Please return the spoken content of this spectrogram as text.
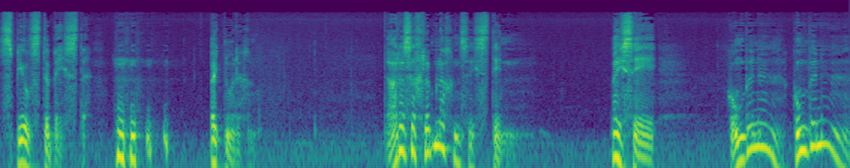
speelste beste. Uitnodiging. Daar is 'n glimlag in sy stem. Hy sê: Kom binne, kom binne.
